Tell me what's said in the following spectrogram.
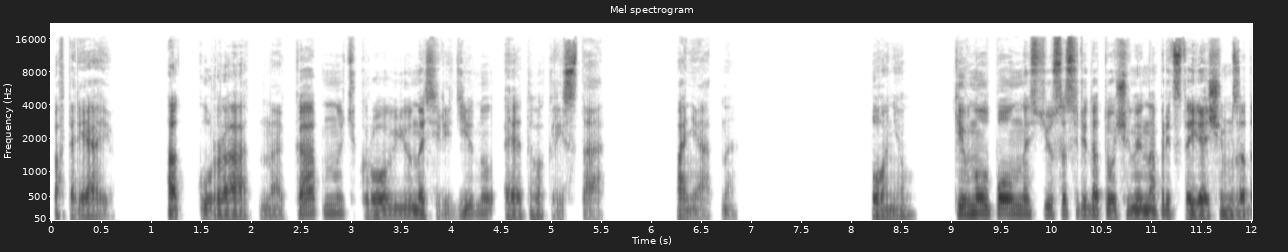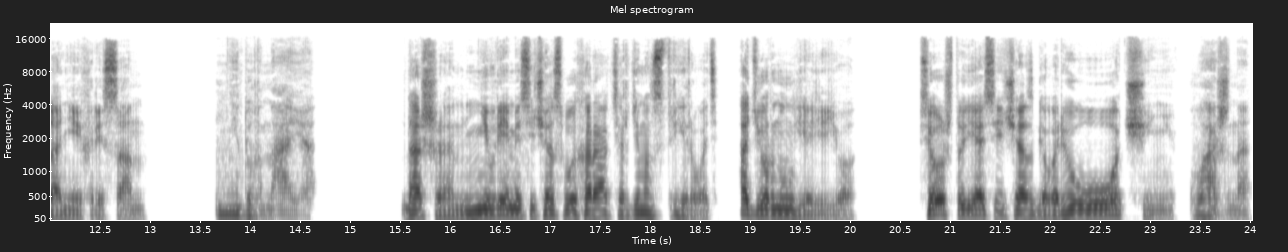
повторяю, аккуратно капнуть кровью на середину этого креста. Понятно? Понял кивнул полностью сосредоточенный на предстоящем задании Хрисан. «Не дурная». «Даша, не время сейчас свой характер демонстрировать», — одернул я ее. Все, что я сейчас говорю, очень важно.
